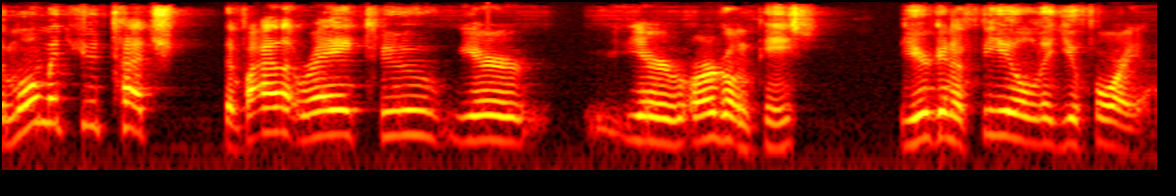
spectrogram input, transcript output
the moment you touch the violet ray to your your orgone piece, you're going to feel the euphoria.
